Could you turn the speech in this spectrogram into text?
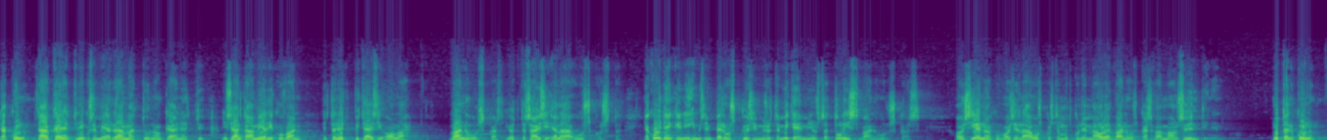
Ja kun tämä on käännetty niin kuin se meidän raamattuun on käännetty, niin se antaa mielikuvan, että nyt pitäisi olla vanhurskas, jotta saisi elää uskosta. Ja kuitenkin ihmisen peruskysymys on, että miten minusta tulisi vanhurskas. Olisi hienoa, kun voisi elää uskosta, mutta kun en mä ole vanhurskas, vaan mä olen syntinen. Mutta kun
